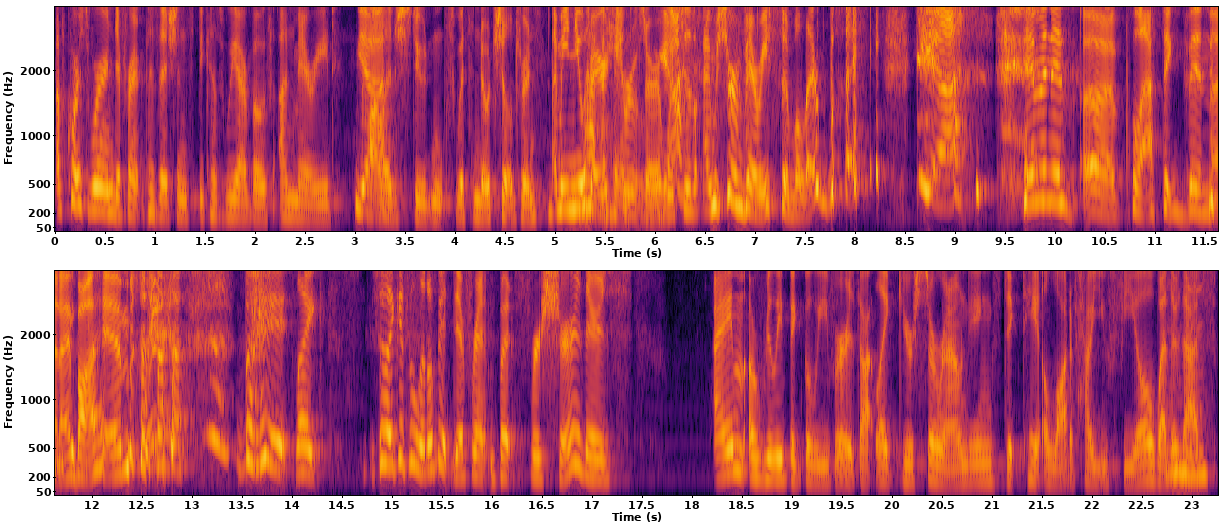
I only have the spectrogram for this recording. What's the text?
Of course, we're in different positions because we are both unmarried Yeah. college students with no children. I mean, you have a hamster, yeah. which is I'm sure very similar, but yeah, him and his uh, plastic bin that I bought him. but like so like it's a little bit different but for sure there's i'm a really big believer that like your surroundings dictate a lot of how you feel whether that's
